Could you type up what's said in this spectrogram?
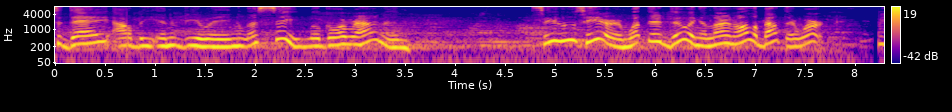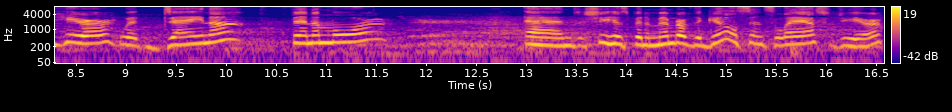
today I'll be interviewing, let's see, we'll go around and see who's here and what they're doing and learn all about their work. I'm here with Dana Finimore, and she has been a member of the Guild since last year.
